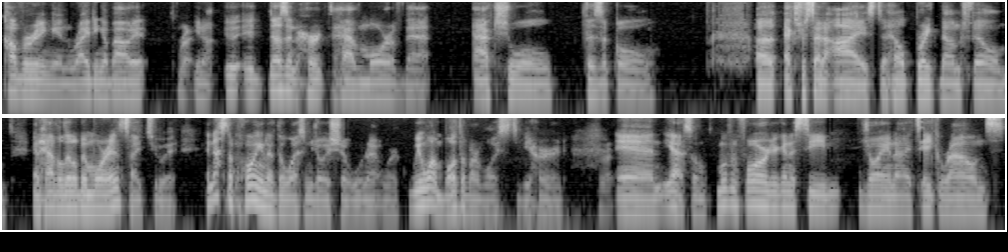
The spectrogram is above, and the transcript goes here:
covering and writing about it, Right. you know, it, it doesn't hurt to have more of that actual physical uh, extra set of eyes to help break down film and have a little bit more insight to it. And that's the point of the Wes and Joy Show Network. We want both of our voices to be heard. Right. And yeah, so moving forward, you're going to see Joy and I take rounds.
